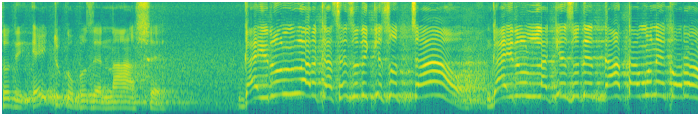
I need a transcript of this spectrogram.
যদি এইটুকু বুঝে না আসে গাইরুল্লাহর কাছে যদি কিছু চাও, গাইরুল্লাহকে যদি দাতা মনে করো,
